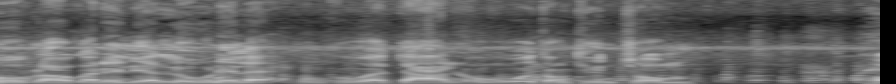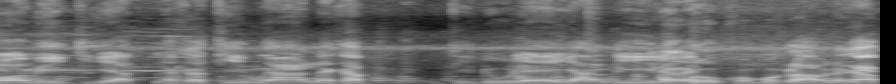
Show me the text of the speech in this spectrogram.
ลูกๆเราก็ได้เรียนรู้นี่แหละ คุณครูอาจารย์โอ้ยต้องชื่นชม พอมีเกียรติแล้วก็ทีมงานนะครับ ที่ดูแลอย่างดีเลย ลูกของพวกเรานะครับ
